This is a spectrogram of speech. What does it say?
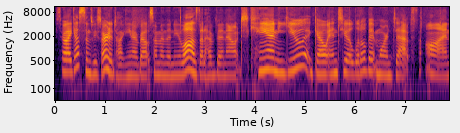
So I guess since we started talking about some of the new laws that have been out, can you go into a little bit more depth on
